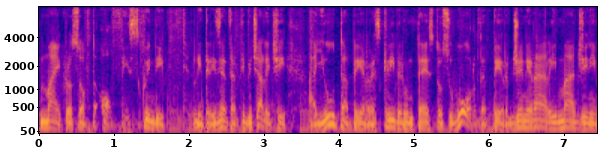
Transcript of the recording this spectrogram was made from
Microsoft Office. Quindi l'intelligenza artificiale ci aiuta per scrivere un testo su Word, per generare immagini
